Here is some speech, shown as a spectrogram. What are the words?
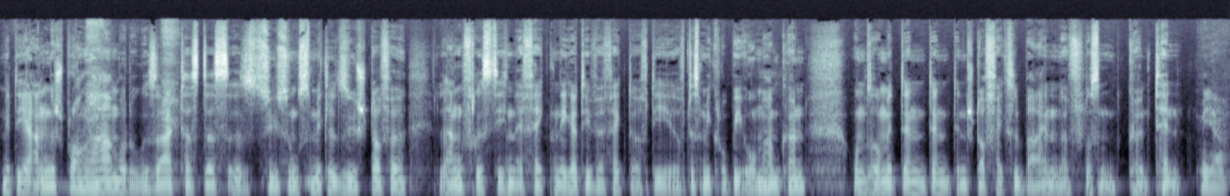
mit dir angesprochen haben, wo du gesagt hast, dass äh, Süßungsmittel, Süßstoffe langfristig einen Effekt, Negativeffekt auf, die, auf das Mikrobiom haben können und somit den, den, den Stoffwechsel beeinflussen könnten. Ja.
